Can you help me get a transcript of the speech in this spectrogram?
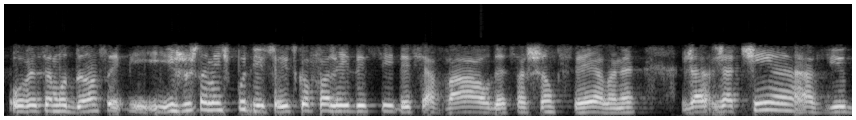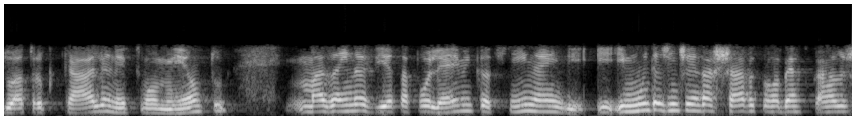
houve essa mudança e justamente por isso, é isso que eu falei desse, desse aval, dessa chancela, né? Já, já tinha havido a Tropicália nesse momento, mas ainda havia essa polêmica, assim, né? E, e muita gente ainda achava que o Roberto Carlos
